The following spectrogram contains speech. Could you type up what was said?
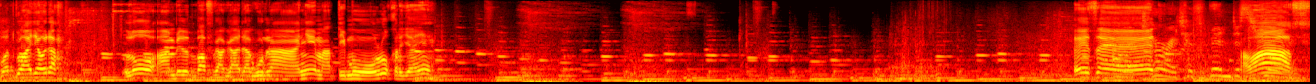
Buat gue aja udah. Lo ambil buff gak ada gunanya, mati mulu kerjanya. Eh, set. Awas.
